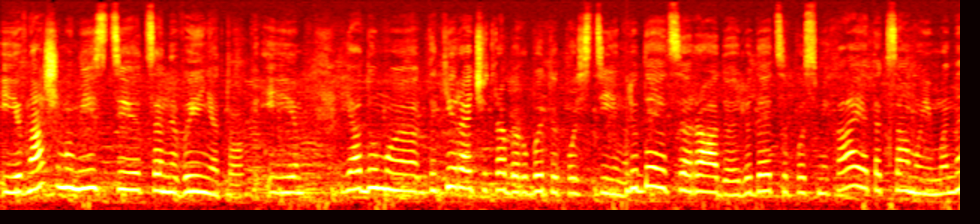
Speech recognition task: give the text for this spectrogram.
І в нашому місті це не виняток. І я думаю, такі речі треба робити постійно. Людей це радує, людей це посміхає, так само і мене.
